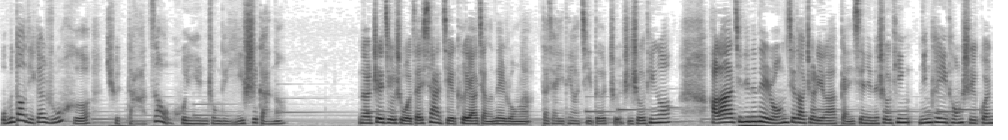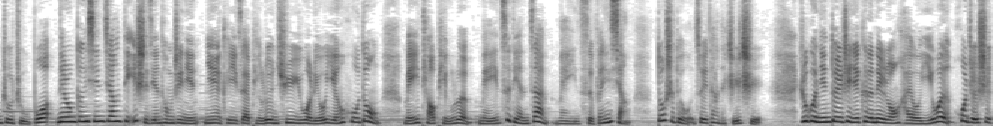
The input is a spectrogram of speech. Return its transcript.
我们到底该如何去打造婚姻中的仪式感呢？那这就是我在下节课要讲的内容了，大家一定要记得准时收听哦。好啦，今天的内容就到这里啦，感谢您的收听。您可以同时关注主播，内容更新将第一时间通知您。您也可以在评论区与我留言互动，每一条评论、每一次点赞、每一次分享，都是对我最大的支持。如果您对这节课的内容还有疑问，或者是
